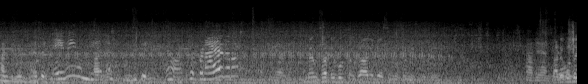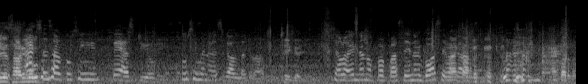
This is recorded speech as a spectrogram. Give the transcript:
ਹਾਂਜੀ ਮੈਮ ਹੈ ਤੇ ਐਵੇਂ ਹੀ ਹੁੰਦੀ ਹੈ ਨਾ। ਹਾਂ ਫਿਰ ਬਣਾਇਆ ਕਰੋ। ਮੈਮ ਸਾਡੇ ਕੋਲ ਤਨਖਾਹ ਦੇ ਪੈਸੇ ਨਹੀਂ ਹਾਂਜੀ ਸਾਡੇ ਕੋਲ ਤਾਂ ਇਹ ਸਾਰੇ ਲੋਕ ਐਕਸ਼ਨ ਸਾਹਿਬ ਤੁਸੀਂ ਤੇ ਐਸਟੀਓ ਤੁਸੀਂ ਮੈਨੂੰ ਇਸ ਗੱਲ ਦਾ ਜਵਾਬ ਦਿਓ। ਠੀਕ ਹੈ ਜੀ। ਚਲੋ ਇਹਨਾਂ ਨੂੰ ਆਪਾਂ ਪਾਸੇ ਇਹਨਾਂ ਨੇ ਬਹੁਤ ਸੇਵਾ ਕਰਦੇ ਮੈਂ ਕਰ ਦਾਂ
